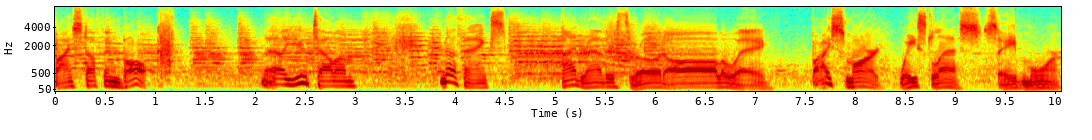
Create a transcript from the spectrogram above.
Buy stuff in bulk. Well, you tell them, no thanks. I'd rather throw it all away. Buy smart, waste less, save more.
